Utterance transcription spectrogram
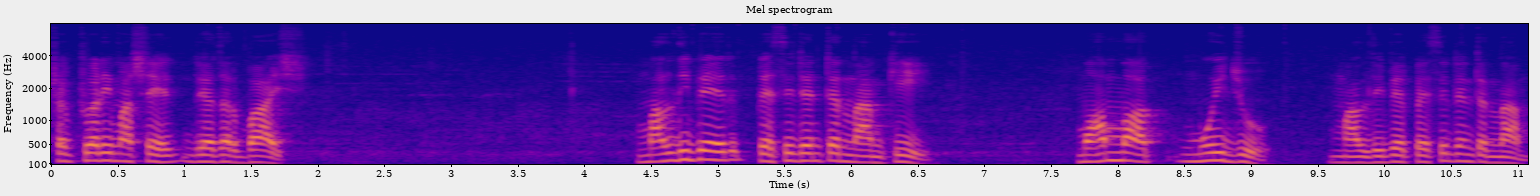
ফেব্রুয়ারি মাসে দু হাজার বাইশ। মালদ্বীপের প্রেসিডেন্টের নাম কি? মোহাম্মদ মুইজু, মালদ্বীপের প্রেসিডেন্টের নাম।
